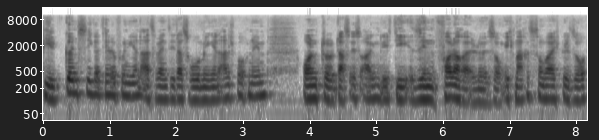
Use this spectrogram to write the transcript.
viel günstiger telefonieren, als wenn Sie das Roaming in Anspruch nehmen. Und äh, das ist eigentlich die sinnvollere Lösung. Ich mache es zum Beispiel so,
